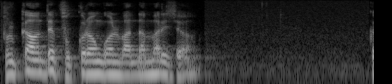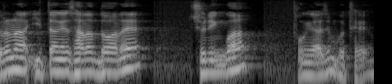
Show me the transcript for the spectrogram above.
불 가운데 부끄러운 구원을 받단 말이죠. 그러나 이 땅에 사는 동안에 주님과 동행하지 못해요.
